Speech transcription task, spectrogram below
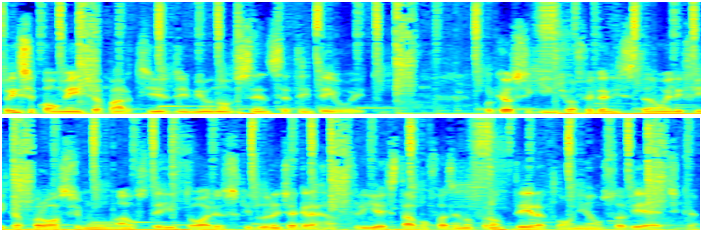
principalmente a partir de 1978. Porque é o seguinte, o Afeganistão ele fica próximo aos territórios que durante a Guerra Fria estavam fazendo fronteira com a União Soviética.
